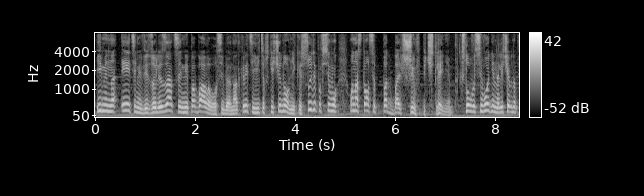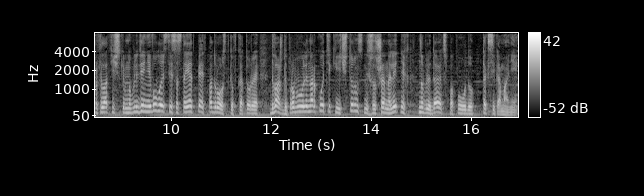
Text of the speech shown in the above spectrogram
Именно этими визуализациями побаловал себя на открытии витебский чиновник. И, судя по всему, он остался под большим впечатлением. К слову, сегодня на лечебно-профилактическом наблюдении в области состоят 5 подростков, которые дважды пробовали наркотики и 14 несовершеннолетних наблюдаются по поводу токсикомании.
